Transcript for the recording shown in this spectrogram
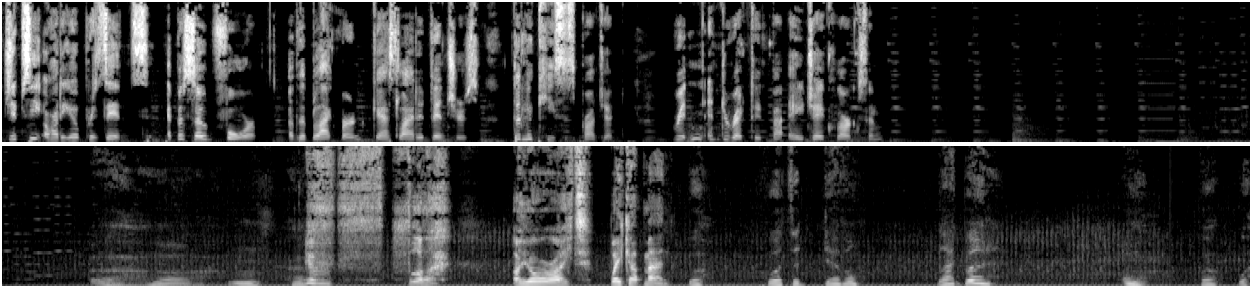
Gypsy Audio presents Episode 4 of the Blackburn Gaslight Adventures, The Lachesis Project, written and directed by A.J. Clarkson. Oh, mm. Fuller, are you alright? Wake up, man. What the devil? Blackburn? Oh, well, wha-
